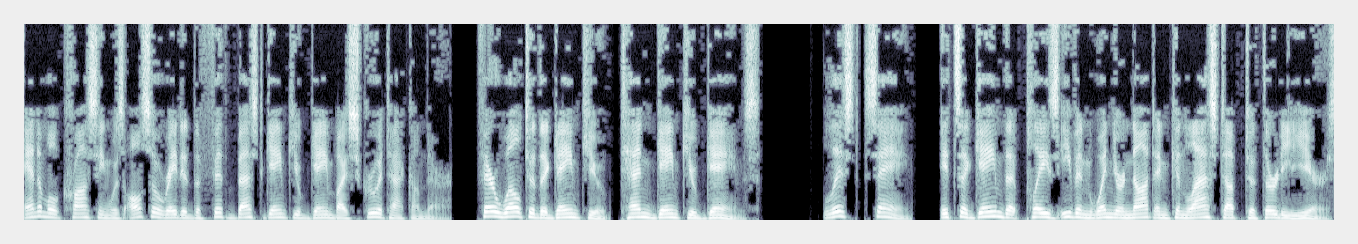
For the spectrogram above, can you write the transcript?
Animal Crossing was also rated the fifth best GameCube game by ScrewAttack on their Farewell to the GameCube, 10 GameCube Games list, saying, It's a game that plays even when you're not and can last up to 30 years.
